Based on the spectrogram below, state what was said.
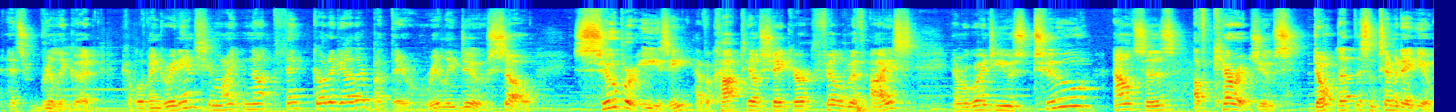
And it's really good. A couple of ingredients you might not think go together, but they really do. So, super easy. Have a cocktail shaker filled with ice and we're going to use two ounces of carrot juice. Don't let this intimidate you.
